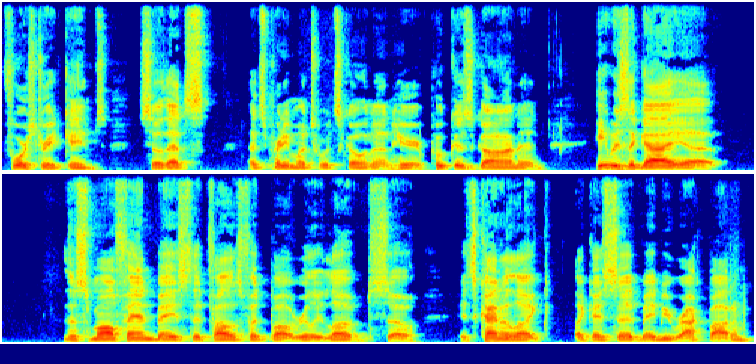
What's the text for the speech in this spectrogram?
four straight games. So that's that's pretty much what's going on here. Pooka's gone, and he was the guy. Uh, the small fan base that follows football really loved. So it's kind of like, like I said, maybe rock bottom.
